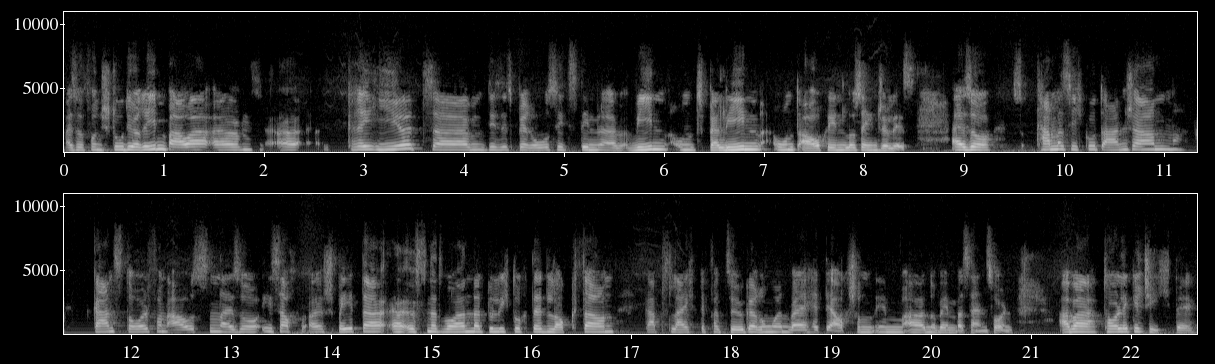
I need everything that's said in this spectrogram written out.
also von Studio Riebenbauer ähm, äh, kreiert. Ähm, dieses Büro sitzt in äh, Wien und Berlin und auch in Los Angeles. Also kann man sich gut anschauen. Ganz toll von außen. Also ist auch äh, später eröffnet worden, natürlich durch den Lockdown gab es leichte Verzögerungen, weil hätte auch schon im äh, November sein sollen. Aber tolle Geschichte,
